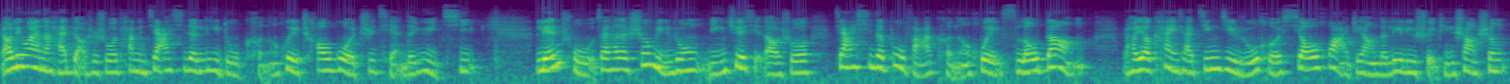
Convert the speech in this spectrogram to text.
然后另外呢，还表示说他们加息的力度可能会超过之前的预期。联储在他的声明中明确写到说，加息的步伐可能会 slow down，然后要看一下经济如何消化这样的利率水平上升。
